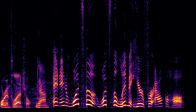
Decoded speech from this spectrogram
or influential. Yeah. And and what's the what's the limit here for alcohol?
